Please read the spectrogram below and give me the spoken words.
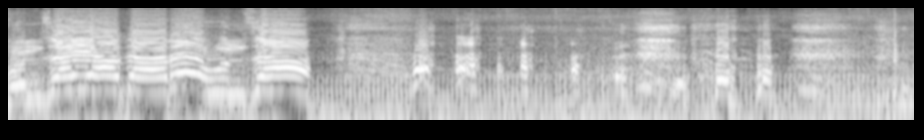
हुंजा याद आ रहा है, हुंजा।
